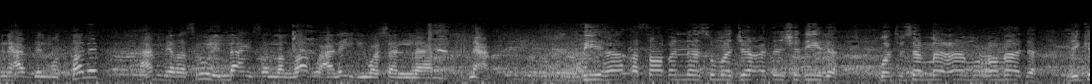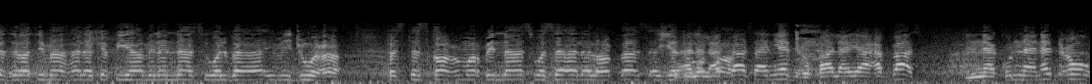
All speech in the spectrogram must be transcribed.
بن عبد المطلب عم رسول الله صلى الله عليه وسلم. نعم. فيها أصاب الناس مجاعة شديدة وتسمى عام الرمادة لكثرة ما هلك فيها من الناس والبهائم جوعا. فاستسقى عمر بالناس وسأل العباس أن يدعو سأل العباس أن يدعو. قال يا عباس إنا كنا ندعو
